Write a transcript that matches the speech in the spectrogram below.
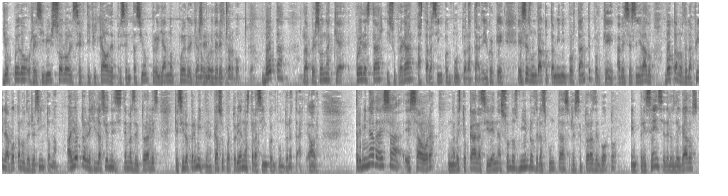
yo puedo recibir solo el certificado de presentación, pero ya no puedo ejercer mi derecho al voto. Vota la persona que puede estar y sufragar hasta las 5 en punto de la tarde. Yo creo que ese es un dato también importante porque a veces he señalado, votan los de la fila, votan los del recinto, no. Hay otras legislaciones y sistemas electorales que sí lo permiten, en el caso ecuatoriano hasta las 5 en punto de la tarde. Ahora, Terminada esa, esa hora, una vez tocada la sirena, son los miembros de las juntas receptoras del voto, en presencia de los delegados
